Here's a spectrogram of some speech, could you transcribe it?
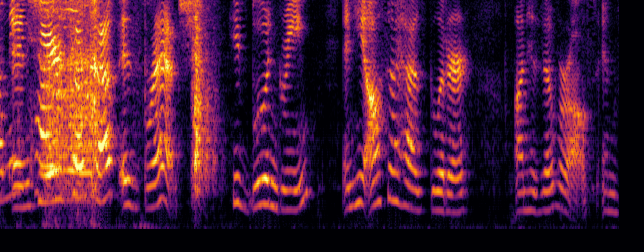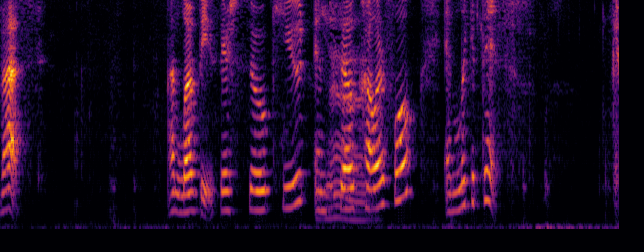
Let me And tell here close up is Branch. He's blue and green, and he also has glitter on his overalls and vest. I love these. They're so cute and so colorful. And look at this.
